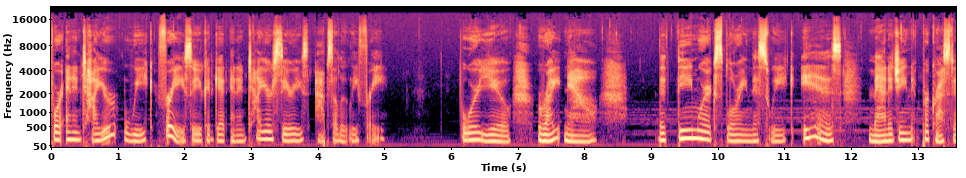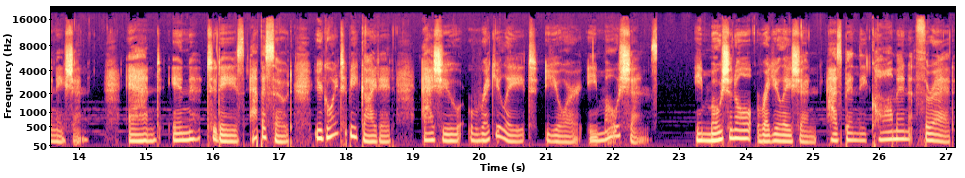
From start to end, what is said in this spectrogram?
for an entire week free. So you could get an entire series absolutely free. For you right now, the theme we're exploring this week is managing procrastination. And in today's episode, you're going to be guided as you regulate your emotions. Emotional regulation has been the common thread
